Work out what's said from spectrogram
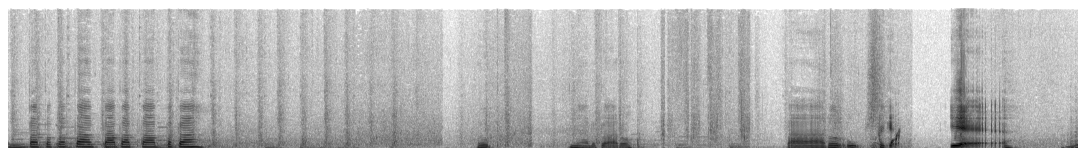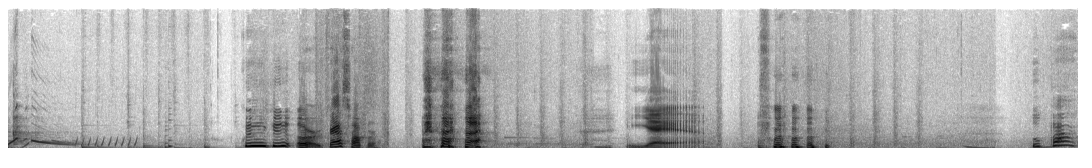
Ba ba ba ba ba ba ba ba ba. Not a bottle. Bottle. Ooh, cricket. Yeah. Cricket. Or grasshopper. yeah. Oopa?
